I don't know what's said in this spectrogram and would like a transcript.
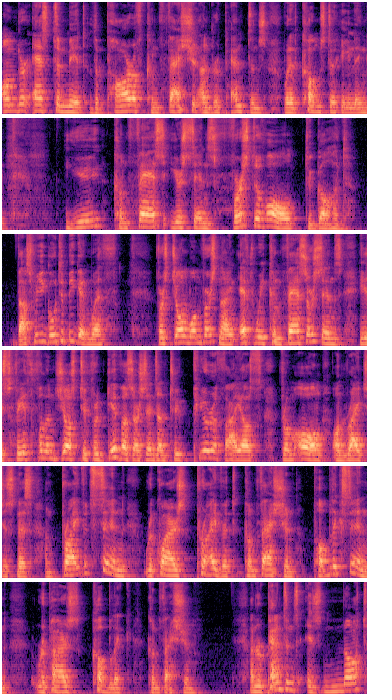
underestimate the power of confession and repentance when it comes to healing. You confess your sins first of all to God. That's where you go to begin with. 1 John 1 verse 9 If we confess our sins, he is faithful and just to forgive us our sins and to purify us from all unrighteousness. And private sin requires private confession, public sin requires public confession. And repentance is not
